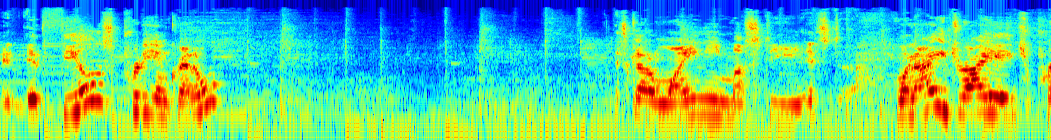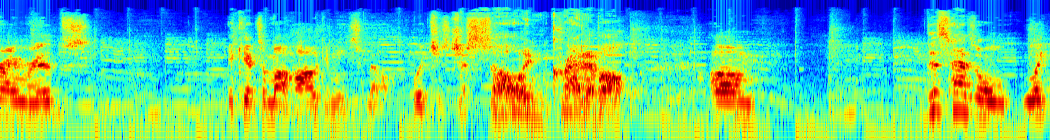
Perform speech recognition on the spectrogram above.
It, it feels pretty incredible. It's got a winey, musty. It's when I dry age prime ribs, it gets a mahogany smell, which is just so incredible. Um, this has a like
